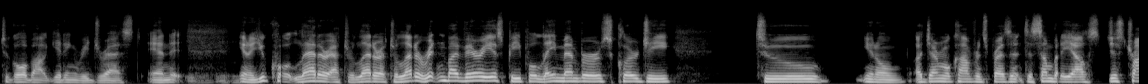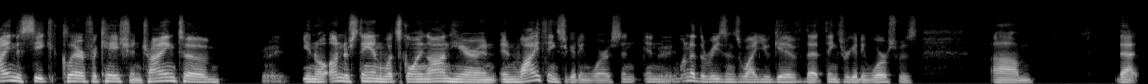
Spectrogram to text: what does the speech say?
to go about getting redressed and it, mm-hmm. you know you quote letter after letter after letter written by various people lay members clergy to you know a general conference president to somebody else just trying to seek clarification trying to right. you know understand what's going on here and, and why things are getting worse and, and right. one of the reasons why you give that things were getting worse was um, that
